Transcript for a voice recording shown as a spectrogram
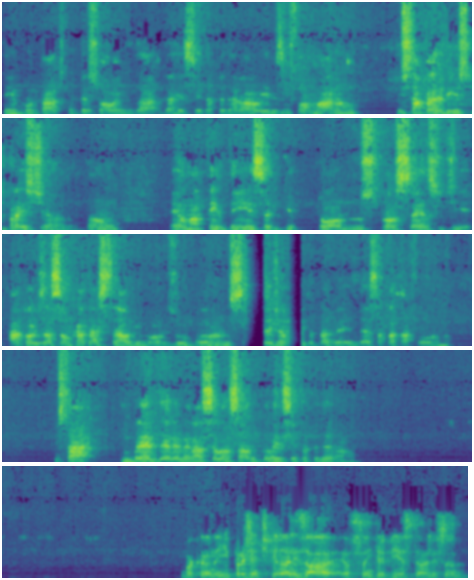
tenho contato com o pessoal ainda da, da Receita Federal e eles informaram que está previsto para este ano. Então, é uma tendência de que todos os processos de atualização cadastral de imóveis urbanos seja feito através dessa plataforma. Está em breve deverá ser lançado pela Receita Federal. Bacana. E para a gente finalizar essa entrevista, Alessandro,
